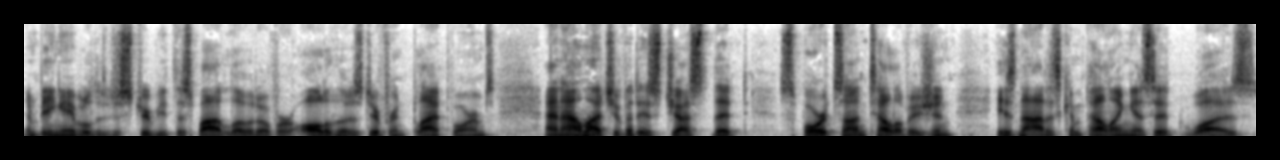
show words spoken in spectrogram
and being able to distribute the spot load over all of those different platforms? And how much of it is just that sports on television is not as compelling as it was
